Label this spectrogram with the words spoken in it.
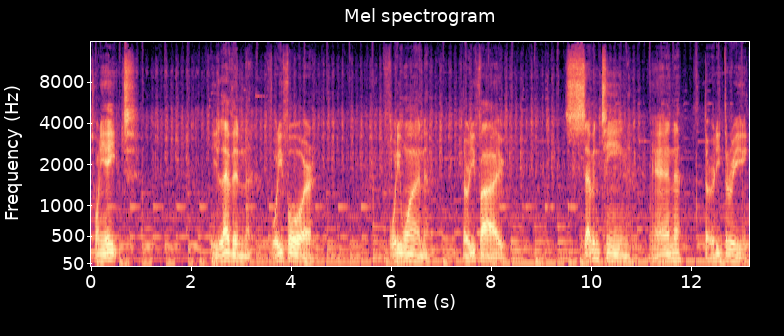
28, 11, 44, 41, 35, 17, and 33.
